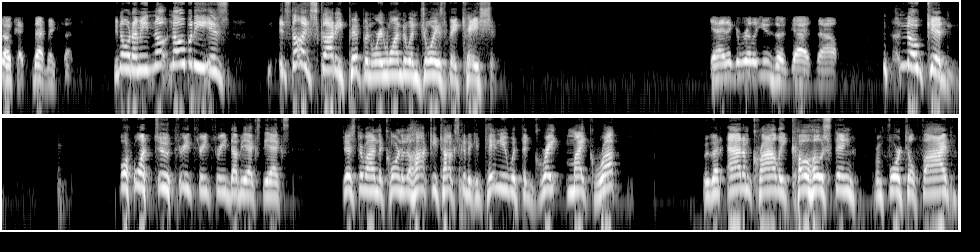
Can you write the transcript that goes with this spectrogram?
Okay, that makes sense. You know what I mean? No, nobody is It's not like Scottie Pippen where he wanted to enjoy his vacation. Yeah, they could really use those guys now. No kidding. 412-333-WXDX. Just around the corner, the Hockey Talk's going to continue with the great Mike Rupp. We've got Adam Crowley co-hosting from 4 till 5.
